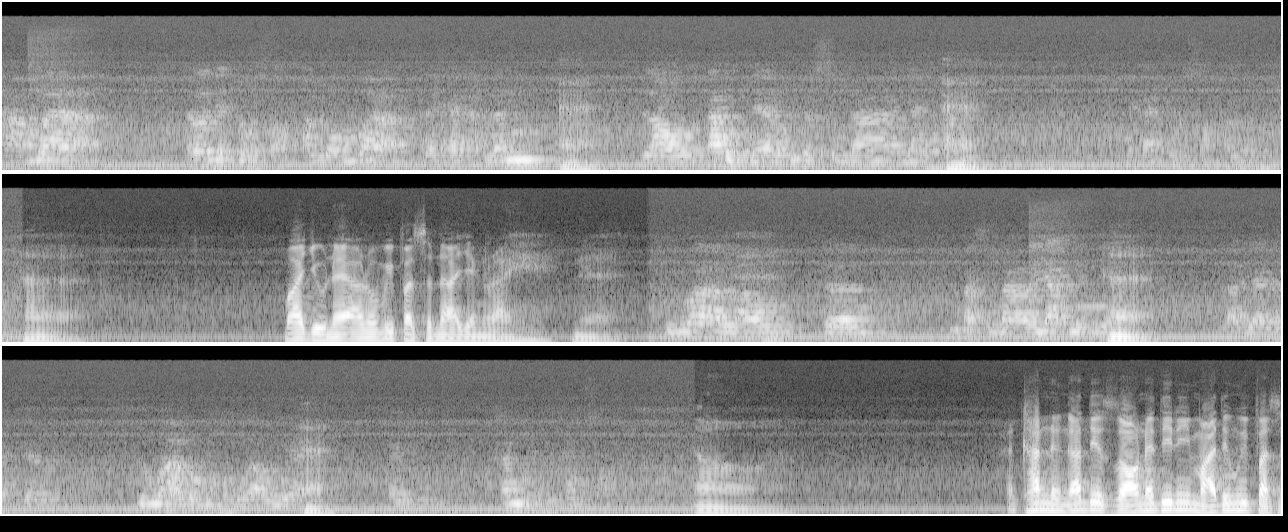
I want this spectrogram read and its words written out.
ถามว่าเราจะตรวจสอบอารมณ์ว่าในขณะนั้นเราตั้งในอารมณ์วิปัสนาอย่างไรในการตรวจสอบอารมณ์ว่าอยู่ในอารมณ์วิปัสนาอย่างไรเนี่ยคือว่าเราเดินวิปัสนาระยะหนึ่งเนี่ยเราอยากจะรู้ว่าอารมณ์ของเราเนี่ยไปขั้นหนึ่งหรือขั้นสองอ๋อ ขั้นหนึ่งขั้นที่สองในที่นี้หมายถึงวิปัส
